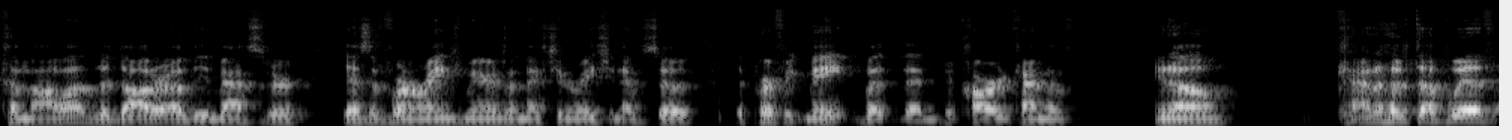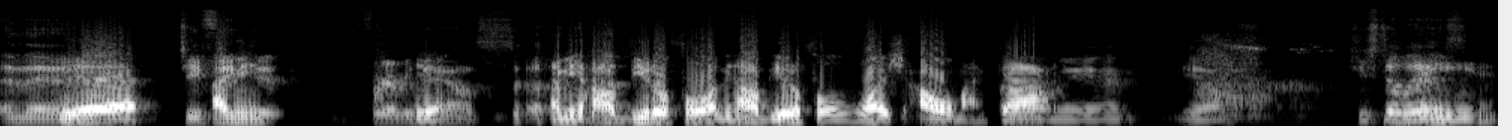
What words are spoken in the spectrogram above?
Kamala, the daughter of the ambassador destined for an arranged marriage on Next Generation episode, The Perfect Mate, but that Picard kind of, you know, kind of hooked up with, and then Yeah, she faked I mean- it for everything Yeah. else. So, I mean, how beautiful! I mean, how beautiful was? She? Oh my god, oh god, man, yeah, she still is. man!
